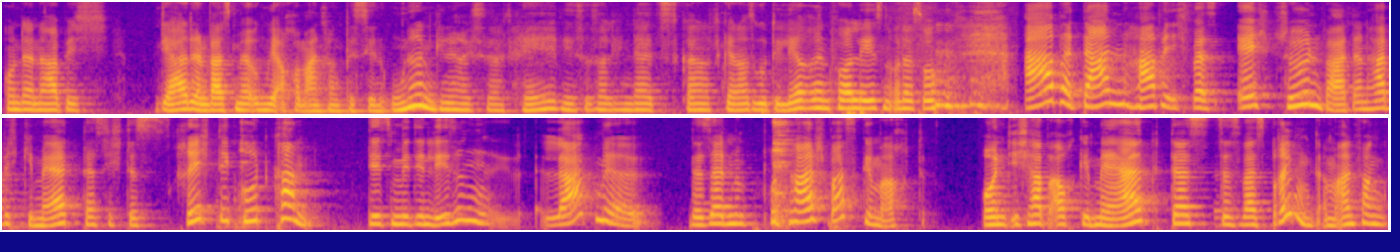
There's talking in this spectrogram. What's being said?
Und dann habe ich ja, dann war es mir irgendwie auch am Anfang ein bisschen unangenehm. Ich gesagt, hey, wieso soll ich denn da jetzt genauso gut die Lehrerin vorlesen oder so? Aber dann habe ich, was echt schön war, dann habe ich gemerkt, dass ich das richtig gut kann. Das mit den Lesungen lag mir, das hat mir brutal Spaß gemacht. Und ich habe auch gemerkt, dass das was bringt. Am Anfang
